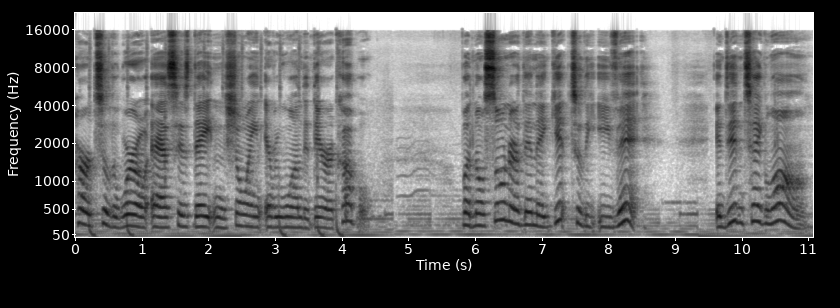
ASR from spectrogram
her to the world as his date and showing everyone that they're a couple. But no sooner than they get to the event, it didn't take long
